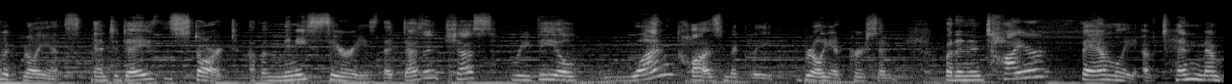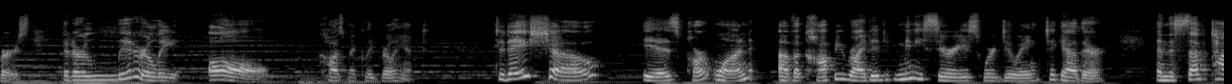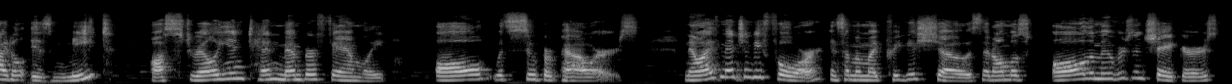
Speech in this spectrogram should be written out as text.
Cosmic Brilliance, and today is the start of a mini series that doesn't just reveal one cosmically brilliant person, but an entire family of 10 members that are literally all cosmically brilliant. Today's show is part one of a copyrighted mini series we're doing together. And the subtitle is Meet Australian 10 member family all with superpowers. Now, I've mentioned before in some of my previous shows that almost all the movers and shakers,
